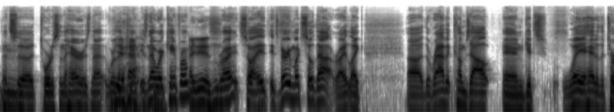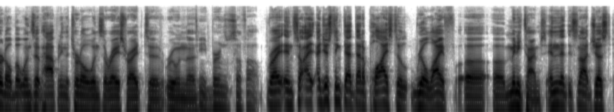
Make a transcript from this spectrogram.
That's uh, tortoise and the hare. Isn't that where that Mm. Yeah. came, isn't that where it came from? It is. right. So it, it's very much so that right. Like uh, the rabbit comes out and gets way ahead of the turtle, but ends up happening, the turtle wins the race, right? To ruin the he burns himself out. right? And so I, I just think that that applies to real life uh, uh, many times, and that it's not just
